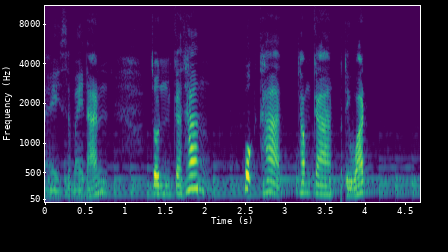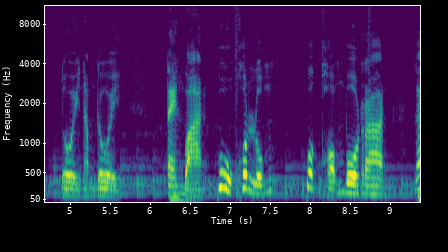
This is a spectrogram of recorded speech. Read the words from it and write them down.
ในสมัยนั้น จนกระทั่งพวกทาสทำการปฏิวัติ โดยนำโดย แตงหวานผู้ค้นล้มพวกขอมโบราณและ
